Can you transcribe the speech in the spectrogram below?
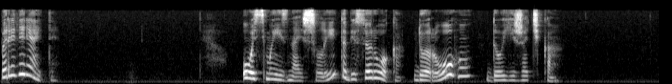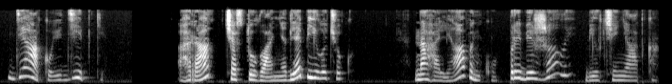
Перевіряйте. Ось ми і знайшли тобі сорока дорогу до їжачка. Дякую, дітки. Гра частування для білочок. На галявинку прибіжали білченятка.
